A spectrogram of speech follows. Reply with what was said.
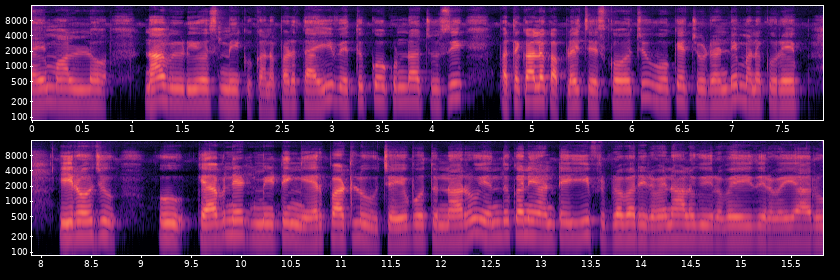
టైం ఆల్లో నా వీడియోస్ మీకు కనపడతాయి. వెతుక్కోకుండా చూసి పథకాలకు అప్లై చేసుకోవచ్చు. ఓకే చూడండి. మనకు రేపు ఈరోజు క్యాబినెట్ మీటింగ్ ఏర్పాట్లు చేయబోతున్నారు. ఎందుకని అంటే ఈ ఫిబ్రవరి ఇరవై నాలుగు ఇరవై ఐదు ఇరవై ఆరు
